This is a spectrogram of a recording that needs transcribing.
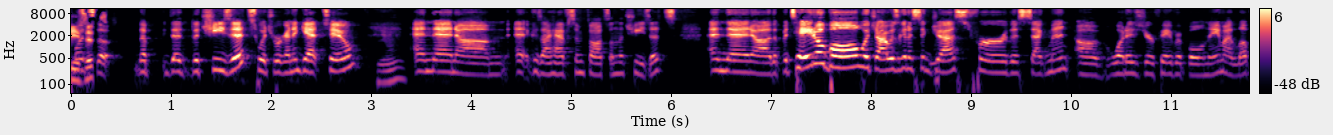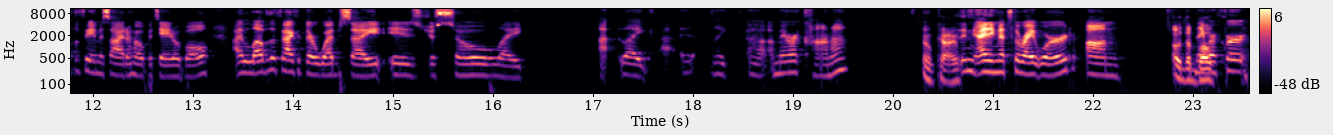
what's the the the, the Cheez-Its, which we're gonna get to. Mhm. And then um because I have some thoughts on the Cheez-Its. And then uh the potato bowl, which I was gonna suggest for this segment of what is your favorite bowl name. I love the famous Idaho potato bowl. I love the fact that their website is just so like uh, like uh, like uh, Americana. I okay think, I think that's the right word. Um, oh the boca refer.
